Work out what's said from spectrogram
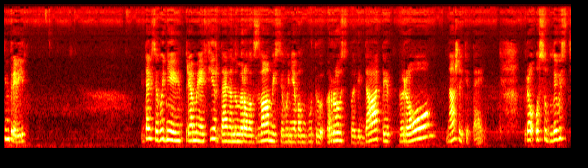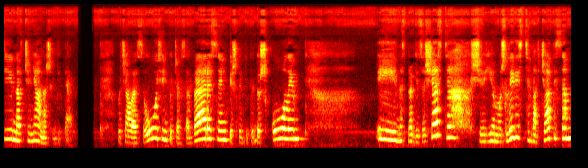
Всім привіт! Так, сьогодні прямий ефір, Дайна Нумеролог з вами. Сьогодні я вам буду розповідати про наших дітей, про особливості навчання наших дітей. Почалася осінь, почався вересень, пішли діти до школи. І насправді це щастя, що є можливість навчатися,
